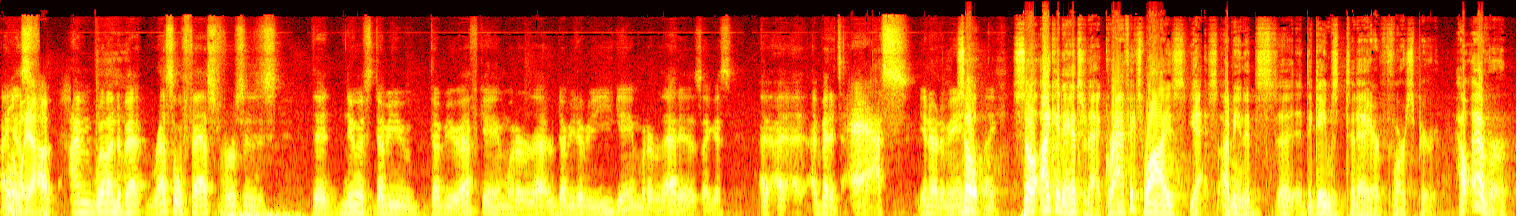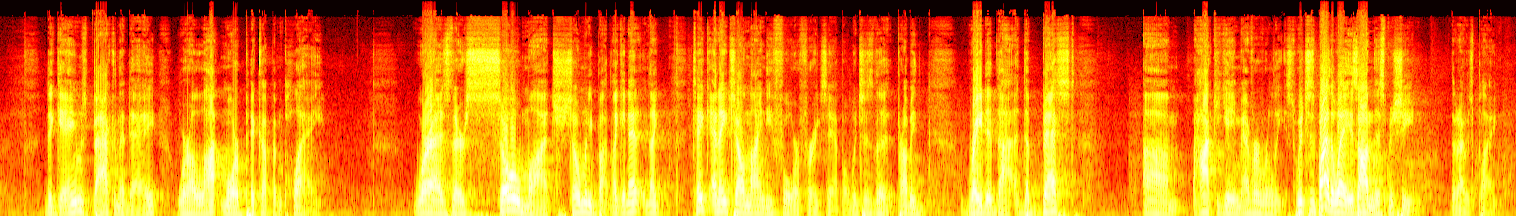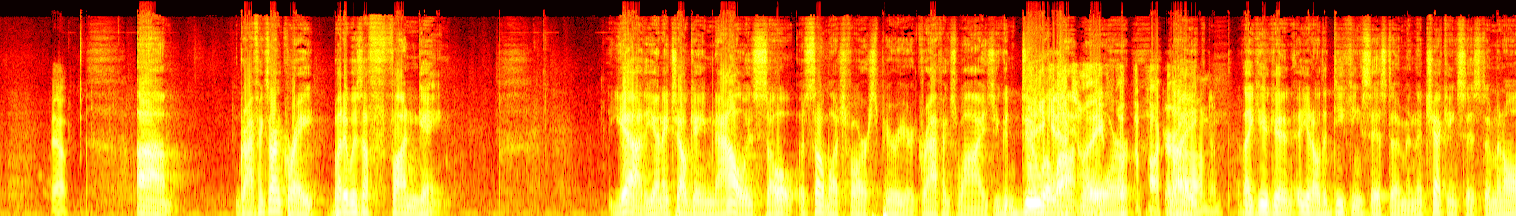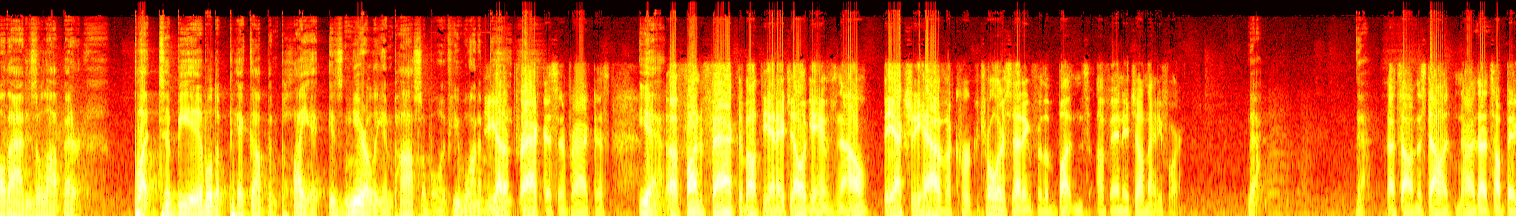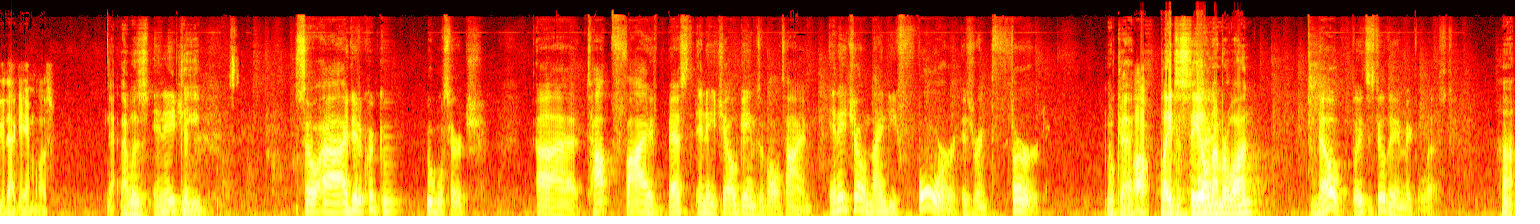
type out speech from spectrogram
I Well, guess yeah. I'm willing to bet WrestleFest versus the newest WWF game, whatever that, or WWE game, whatever that is. I guess I, I, I- bet it's ass. You know what I mean? So, like, so I could answer that. Graphics wise, yes. I mean, it's uh, the games today are far superior. However, the games back in the day were a lot more pick up and play. Whereas there's so much, so many, but like in, like take NHL '94 for example, which is the probably rated the the best um, hockey game ever released. Which is, by the way, is on this machine that I was playing yeah. graphics aren't great, but it was a fun game. Yeah, the NHL game now is so so much far superior graphics wise. You can do you a can lot more. flip the puck like, and- like you can, you know, the deking system and the checking system and all that is a lot better. But to be able to pick up and play it is nearly impossible if you want to. You got to practice and practice. yeah. A fun fact about the NHL games now: they actually have a controller setting for the buttons of NHL '94. yeah, yeah, That's how nostalgic. Uh, that's how big that game was. yeah. That was NHL the So uh, I did a quick Google search. Uh, top five best NHL games of all time. NHL '94 is ranked third. okay. Wow. Blades of Steel I- number one. No, Blades of Steel didn't make the list. Huh.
